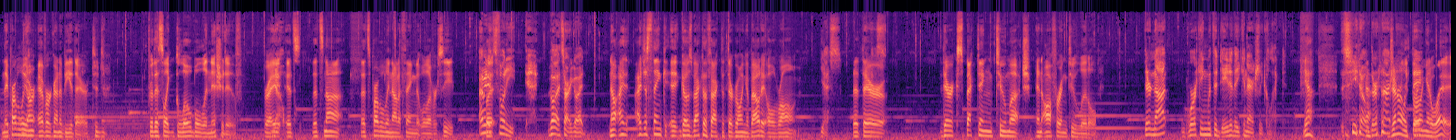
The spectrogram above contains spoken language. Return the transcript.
And they probably No. aren't ever going to be there to for this like global initiative, right? No. It's that's not that's probably not a thing that we'll ever see. I mean, But- it's funny. Go ahead. Sorry. Go ahead. No, I I just think it goes back to the fact that they're going about it all wrong. Yes. That they're Yes. they're expecting too much and offering too little. They're not working with the data they can actually collect. Yeah. You know, Yeah. they're not Generally they- throwing it away.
